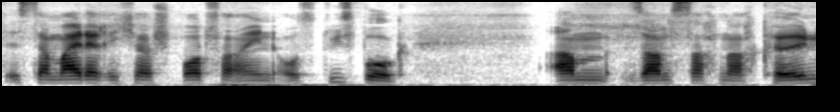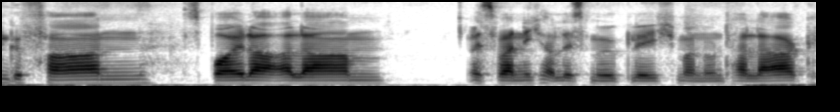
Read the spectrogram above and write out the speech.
ist der Meidericher Sportverein aus Duisburg am Samstag nach Köln gefahren. Spoiler-Alarm. Es war nicht alles möglich. Man unterlag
